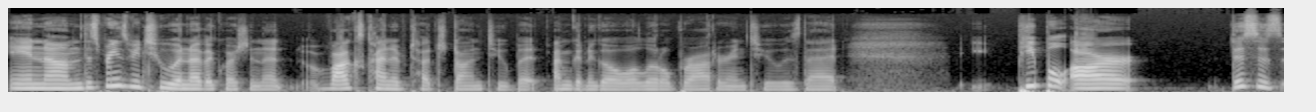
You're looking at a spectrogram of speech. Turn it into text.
And um, this brings me to another question that Vox kind of touched on too, but I'm going to go a little broader into is that people are this is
